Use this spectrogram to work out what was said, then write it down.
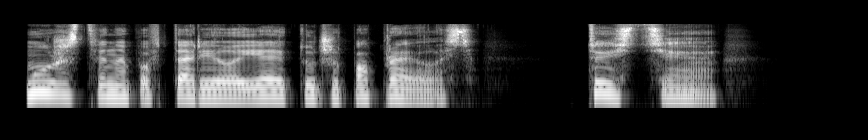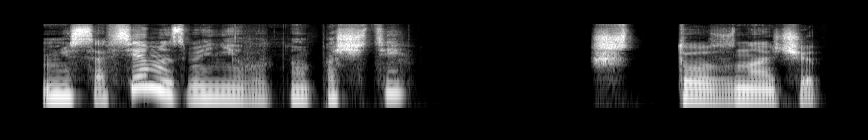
Мужественно повторила я и тут же поправилась. То есть, э, не совсем изменила, но почти. «Что значит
